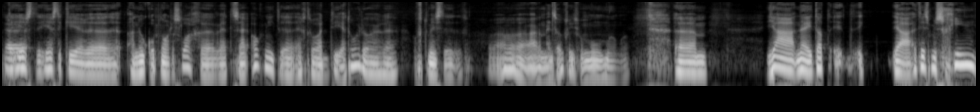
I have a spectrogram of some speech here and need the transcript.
de, eerste, de eerste keer Anouk op Noorderslag werd zij ook niet echt gewaardeerd hoor, door, of tenminste waren mensen ook zoiets van moe, moe. Um, ja, nee, dat, ik, ja, het is misschien,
